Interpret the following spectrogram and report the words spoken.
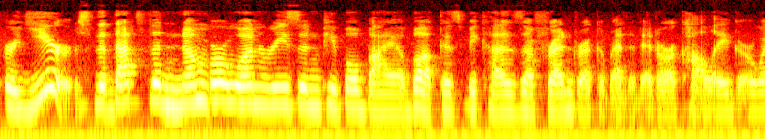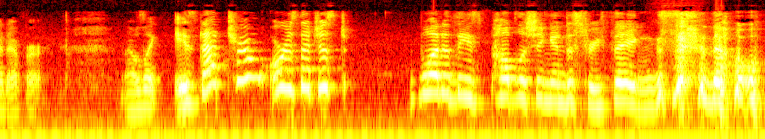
for years, that that's the number one reason people buy a book is because a friend recommended it or a colleague or whatever. And I was like, is that true? Or is that just one of these publishing industry things, though,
